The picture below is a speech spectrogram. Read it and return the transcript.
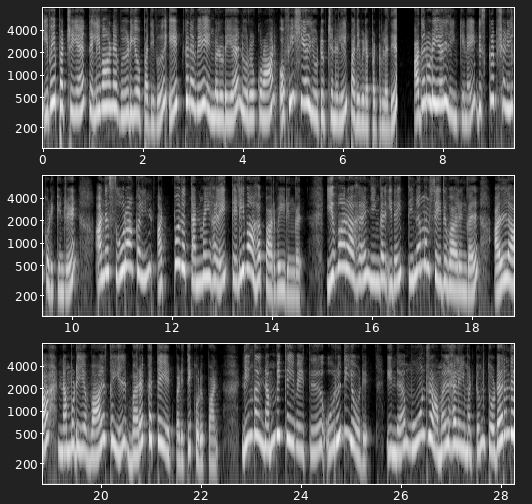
இவை பற்றிய தெளிவான வீடியோ பதிவு ஏற்கனவே எங்களுடைய நுருல் குரான் ஒஃபிஷியல் யூடியூப் சேனலில் பதிவிடப்பட்டுள்ளது அதனுடைய லிங்கினை டிஸ்கிரிப்ஷனில் கொடுக்கின்றேன். அந்த சூறாக்களின் அற்புத தன்மைகளை தெளிவாக பார்வையிடுங்கள். இவ்வாறாக நீங்கள் இதை தினமும் செய்து வாருங்கள். அல்லாஹ் நம்முடைய வாழ்க்கையில் பறக்கத்தை ஏற்படுத்தி கொடுப்பான். நீங்கள் நம்பிக்கை வைத்து உறுதியோடு இந்த மூன்று அமல்களை மட்டும் தொடர்ந்து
